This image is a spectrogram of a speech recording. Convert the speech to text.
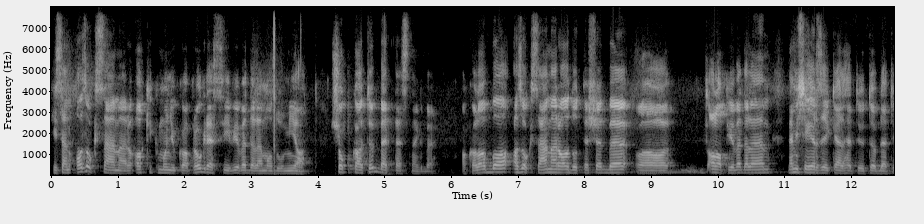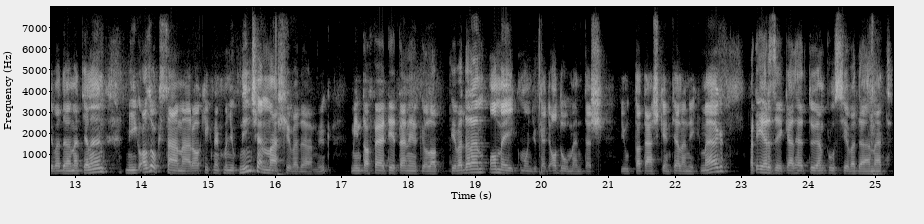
hiszen azok számára, akik mondjuk a progresszív jövedelemadó miatt sokkal többet tesznek be a kalapba, azok számára adott esetben a alapjövedelem nem is érzékelhető többletjövedelmet jelent, míg azok számára, akiknek mondjuk nincsen más jövedelmük, mint a feltétel nélkül alapjövedelem, amelyik mondjuk egy adómentes juttatásként jelenik meg, hát érzékelhetően plusz jövedelmet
